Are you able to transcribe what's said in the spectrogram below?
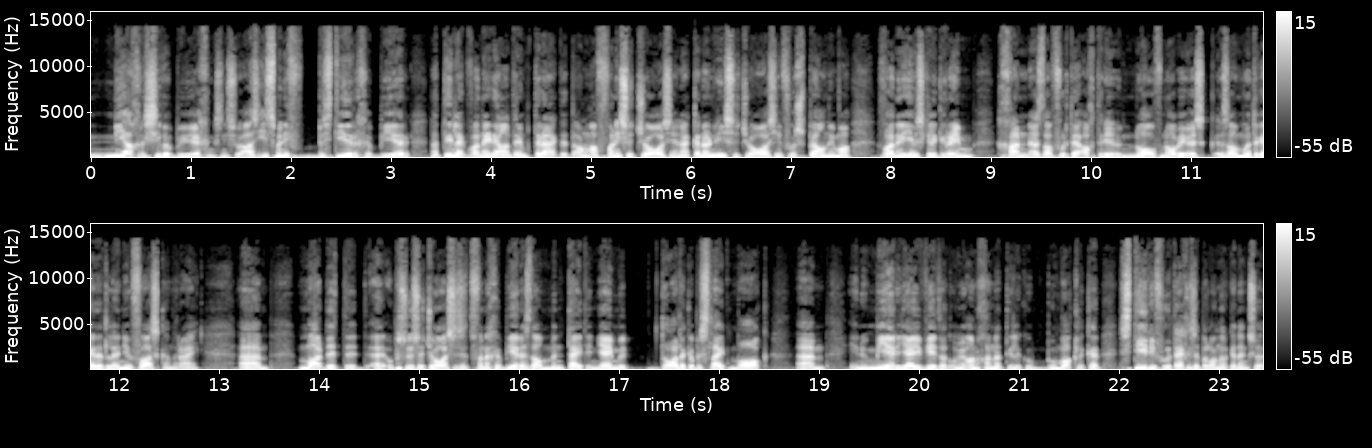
nie aggressiewe bewegings nie. So as iets met die bestuurder gebeur, natuurlik wanneer die handrem trek, dit hang af van die situasie en ek kan nou nie die situasie voorspel nie, maar wanneer jy skielik rem gaan as daar voertuie agter jou na of naby is, is daar moontlikheid dat hulle in jou vas kan ry. Ehm um, maar dit, dit eh, op so 'n situasie is dit vinnig gebeur is daar min tyd en jy moet dadelik 'n besluit maak. Ehm um, en hoe meer jy weet wat om jou aangaan natuurlik hoe, hoe makliker. Stuur die voertuig is 'n belangrike ding. So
